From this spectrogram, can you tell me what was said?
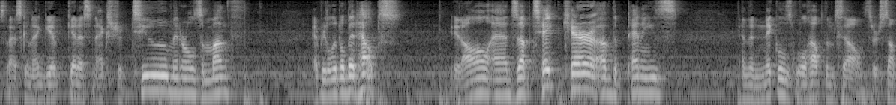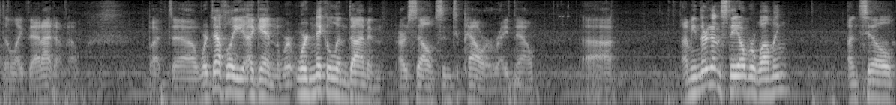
So that's going to get, get us an extra two minerals a month. Every little bit helps. It all adds up. Take care of the pennies, and the nickels will help themselves, or something like that. I don't know. But uh, we're definitely, again, we're, we're nickel and diamond ourselves into power right now. Uh, I mean, they're going to stay overwhelming until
